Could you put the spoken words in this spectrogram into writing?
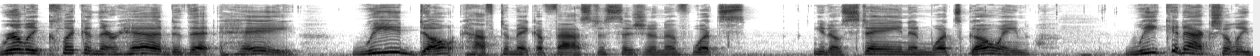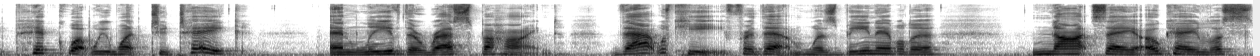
really click in their head that, hey, we don't have to make a fast decision of what's, you know, staying and what's going. We can actually pick what we want to take and leave the rest behind. That was key for them was being able to not say, okay, let's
